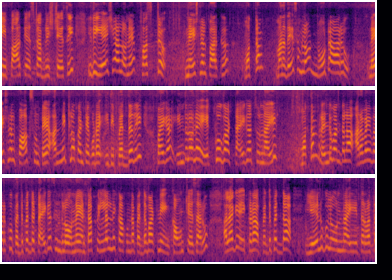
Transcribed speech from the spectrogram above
ఈ పార్క్ ఎస్టాబ్లిష్ చేసి. ఇది ఏషియాలోనే ఫస్ట్ నేషనల్ పార్క్. మొత్తం మన దేశంలో నూట ఆరు నేషనల్ పార్క్స్ ఉంటే అన్నిట్లో కంటే కూడా ఇది పెద్దది పైగా ఇందులోనే ఎక్కువగా టైగర్స్ ఉన్నాయి మొత్తం రెండు వందల అరవై వరకు పెద్ద పెద్ద టైగర్స్ ఇందులో ఉన్నాయంట పిల్లల్ని కాకుండా పెద్ద వాటిని కౌంట్ చేశారు అలాగే ఇక్కడ పెద్ద పెద్ద ఏనుగులు ఉన్నాయి తర్వాత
